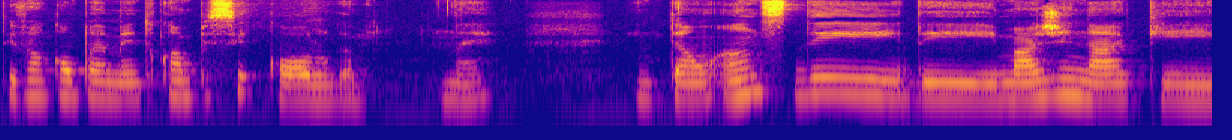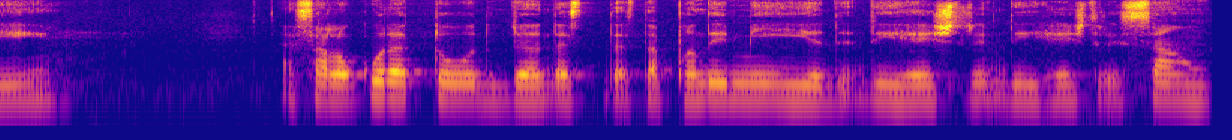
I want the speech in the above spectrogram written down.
tive um acompanhamento com a psicóloga, né? Então, antes de, de imaginar que essa loucura toda da, da, da pandemia, de, de, de restrição,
